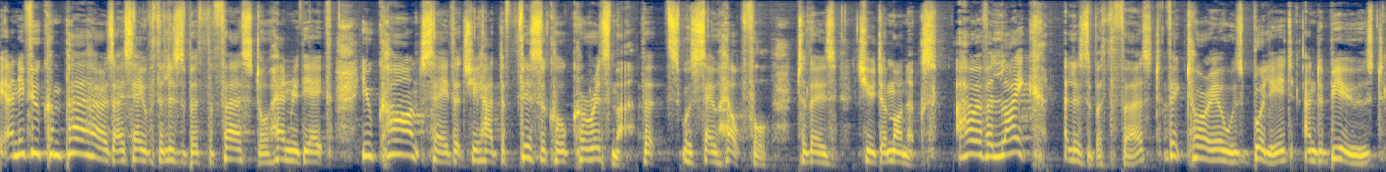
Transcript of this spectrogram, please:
and if you compare her, as I say, with Elizabeth I or Henry VIII, you can't say that she had the physical charisma that was so helpful to those Tudor monarchs. However, like Elizabeth I, Victoria was bullied and abused,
